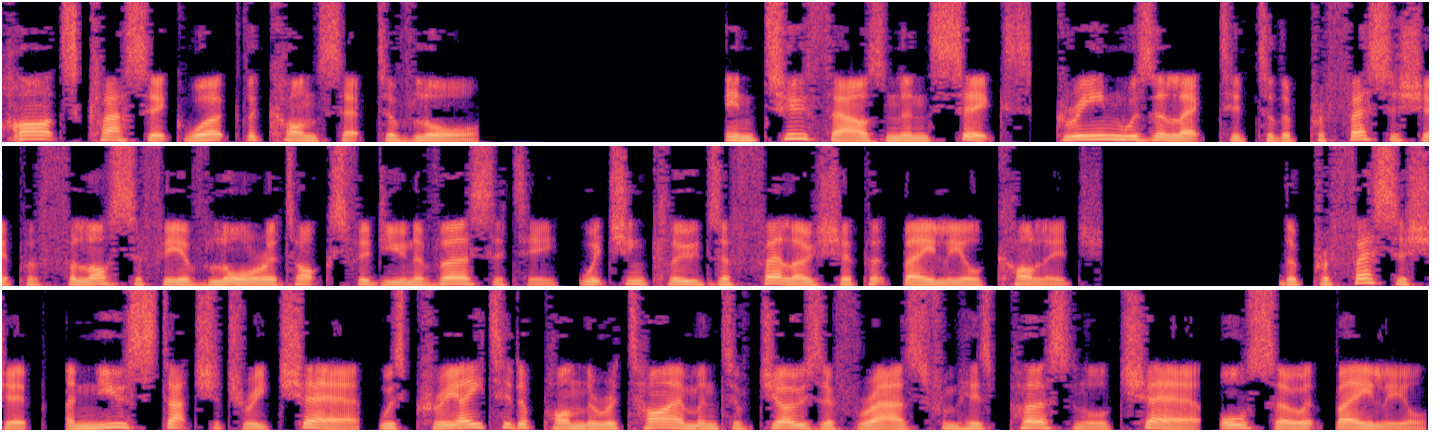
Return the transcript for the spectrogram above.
Hart's classic work The Concept of Law. In 2006, Green was elected to the Professorship of Philosophy of Law at Oxford University, which includes a fellowship at Balliol College. The professorship, a new statutory chair, was created upon the retirement of Joseph Raz from his personal chair, also at Balliol.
